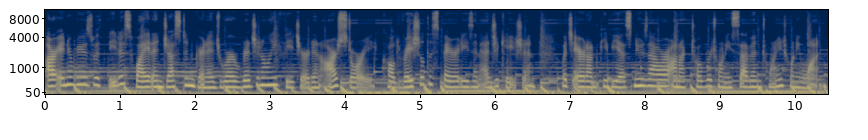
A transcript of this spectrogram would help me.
Our interviews with Thetis White and Justin Grinnage were originally featured in our story called Racial Disparities in Education, which aired on PBS NewsHour on October 27, 2021.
